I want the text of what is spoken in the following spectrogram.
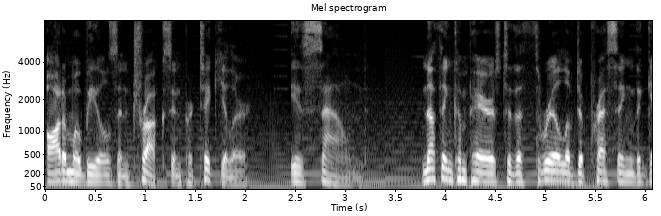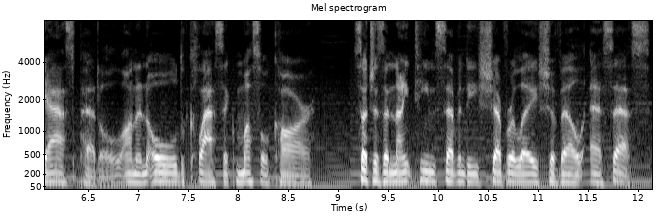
automobiles and trucks in particular, is sound. Nothing compares to the thrill of depressing the gas pedal on an old classic muscle car, such as a 1970 Chevrolet Chevelle SS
